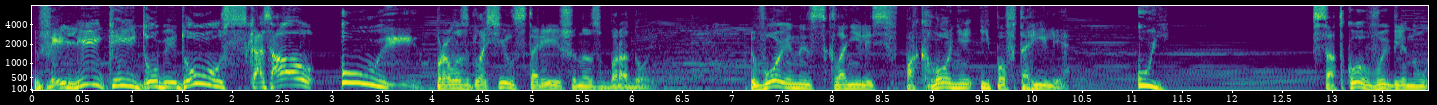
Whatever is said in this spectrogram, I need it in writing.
«Великий Дубиду сказал «Уй!» — провозгласил старейшина с бородой. Воины склонились в поклоне и повторили «Уй!» Садко выглянул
